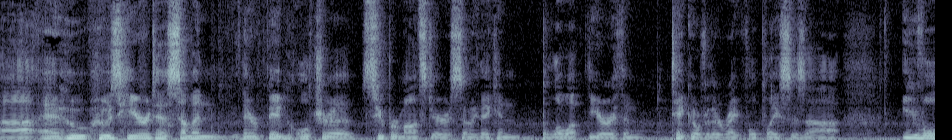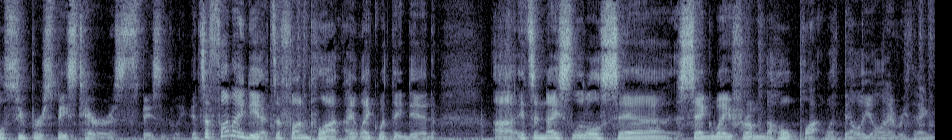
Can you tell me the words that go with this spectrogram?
uh, and who who's here to summon their big ultra super monster so they can blow up the Earth and take over their rightful places uh, evil super space terrorists basically. It's a fun idea. It's a fun plot. I like what they did. Uh, it's a nice little se- segue from the whole plot with Belial and everything.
